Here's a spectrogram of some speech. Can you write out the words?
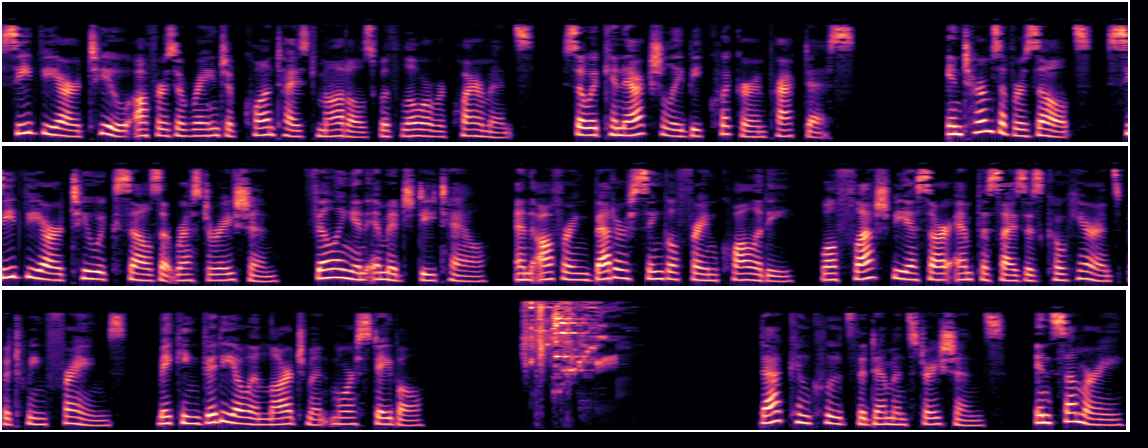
SeedVR2 offers a range of quantized models with lower requirements, so it can actually be quicker in practice. In terms of results, SeedVR2 excels at restoration, filling in image detail, and offering better single-frame quality, while Flash VSR emphasizes coherence between frames, making video enlargement more stable. That concludes the demonstrations. In summary,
